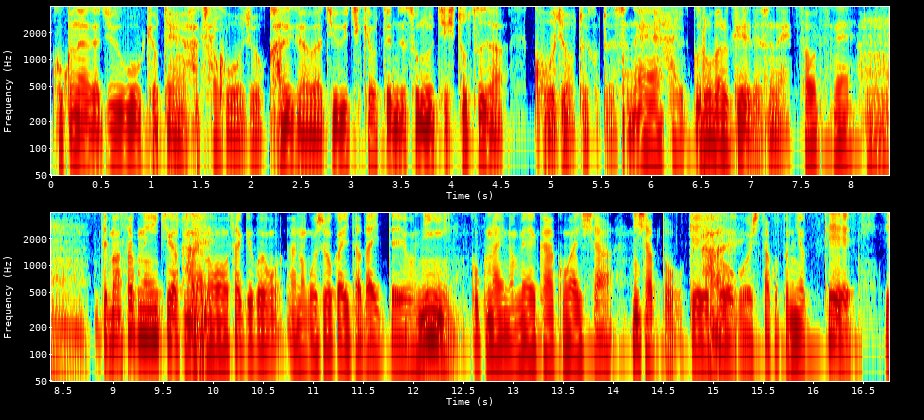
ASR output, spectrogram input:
国内が15拠点、8工場、はい、海外は11拠点で、そのうち一つが工場ということですね。はい、グローバル経営ですね。そうですね。で、まあ、昨年1月に、あの、先ほど、あの、ご紹介いただいたように、国内のメーカー子会社2社と経営統合したことによって、はい、え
